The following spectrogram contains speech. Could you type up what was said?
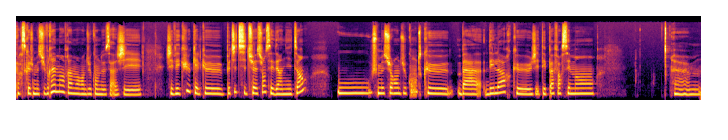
parce que je me suis vraiment, vraiment rendu compte de ça. J'ai vécu quelques petites situations ces derniers temps où je me suis rendu compte que bah, dès lors que j'étais pas forcément euh,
